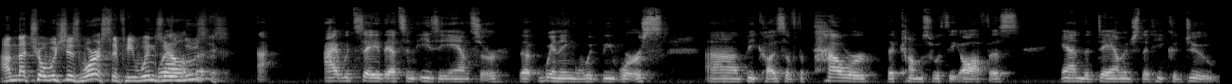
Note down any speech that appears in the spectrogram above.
I'm not sure which is worse if he wins Well, or loses. I would say that's an easy answer. That winning would be worse uh, because of the power that comes with the office and the damage that he could do.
